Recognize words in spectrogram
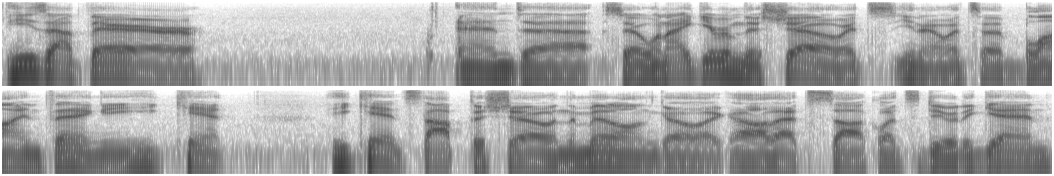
he's out there and uh, so when I give him the show, it's you know it's a blind thing. He, he can't he can't stop the show in the middle and go like, oh that sucked, let's do it again.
